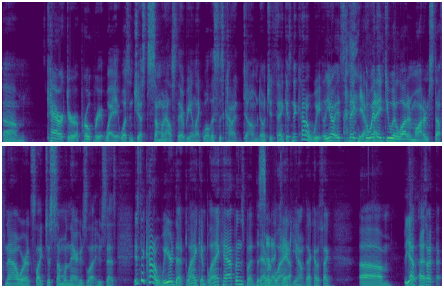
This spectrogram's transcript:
um, character appropriate way. It wasn't just someone else there being like, "Well, this is kind of dumb, don't you think? Isn't it kind of weird?" You know, it's they, Yeah, the way they do it a lot in modern stuff now, where it's like just someone there who's like who says, "Isn't it kind of weird that blank and blank happens, but The never cynic, blank?" yeah. You know, that kind of thing. Um, but yeah, I, I- thought.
